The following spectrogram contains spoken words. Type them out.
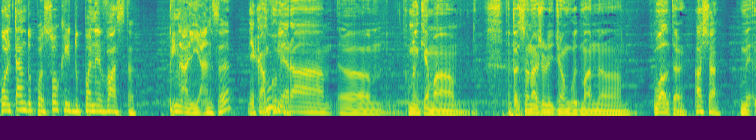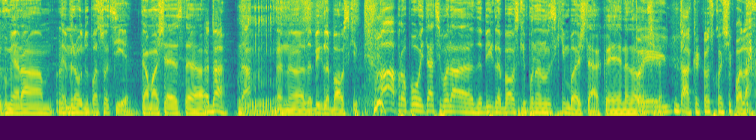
oltean după socrii, după nevastă? Prin alianță? E cam cum, vine? era uh, Cum îl chema Pe personajul lui John Goodman uh, Walter Așa. cum, cum era evreu după soție Cam așa este uh, Da. da? În uh, The Big Lebowski ah, Apropo, uitați-vă la The Big Lebowski Până nu schimbă ăștia Că e nenorocire Păi, da, cred că o scos și pe ăla.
